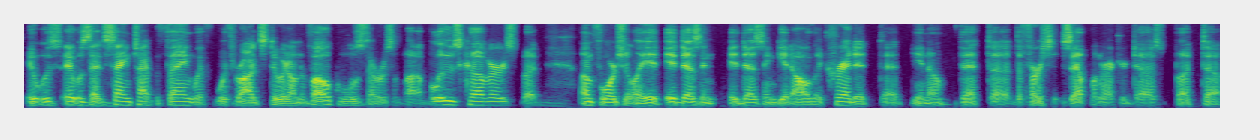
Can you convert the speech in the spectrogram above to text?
It was it was that same type of thing with with Rod Stewart on the vocals. There was a lot of blues covers, but unfortunately, it, it doesn't it doesn't get all the credit that you know that uh, the first Zeppelin record does. But uh,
